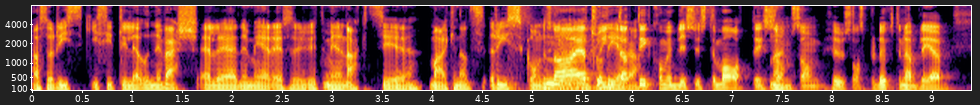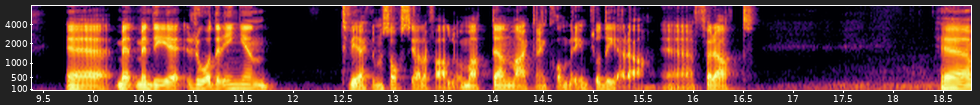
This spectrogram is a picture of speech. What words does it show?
alltså risk i sitt lilla univers? Eller är det, mer, är det lite mer en aktiemarknadsrisk om det skulle Nej, jag tror inte att det kommer bli systematiskt som, som hushållsprodukterna blev. Eh, men, men det råder ingen tvekan hos oss i alla fall om att den marknaden kommer implodera. Eh, för att... Eh,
